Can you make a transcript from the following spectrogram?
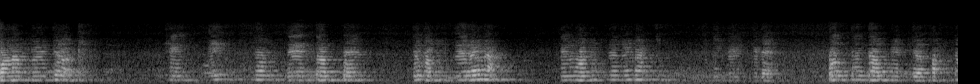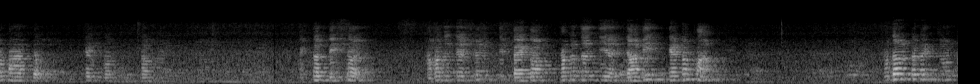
বলা প্রয়োজন? সেই এই তত্ত্বের যে অনুপ্রেরণা সেই অনুপ্রেরণা তিনি পেয়েছিলেন বৌদ্ধ ধর্মের যে সপ্তমার্গ সেই বৌদ্ধ ধর্মের একটা বিষয় আমাদের দেশের একটি বেগম খালেদা জিয়া জামিন কেন পান ওনার বেলায় অন্য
